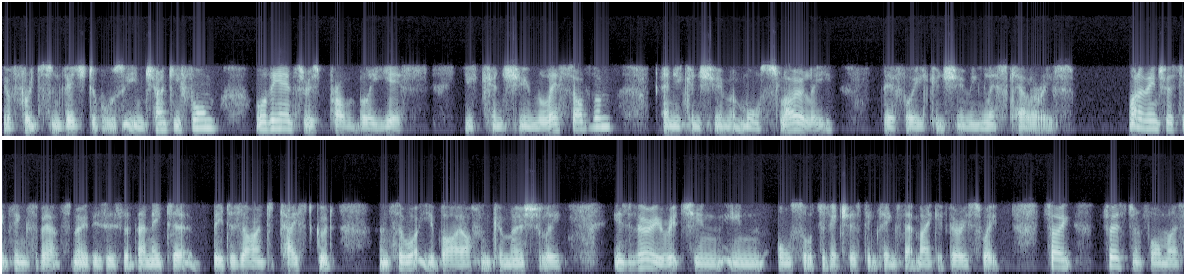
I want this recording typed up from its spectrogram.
your fruits and vegetables in chunky form? Well, the answer is probably yes. You consume less of them, and you consume it more slowly. Therefore, you're consuming less calories. One of the interesting things about smoothies is that they need to be designed to taste good. And so what you buy often commercially is very rich in, in all sorts of interesting things that make it very sweet. So first and foremost,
